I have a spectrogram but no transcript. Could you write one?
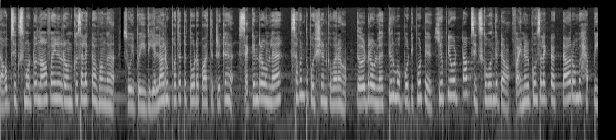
டாப் சிக்ஸ் மட்டும் தான் ஃபைனல் ரவுண்டுக்கு செலக்ட் ஆவாங்க. ஸோ இப்போ இது எல்லாரும் பதட்டத்தோட பார்த்துட்டு இருக்க. செகண்ட் ரவுண்டில் செவன்த் பொசிஷனுக்கு வரான். தேர்ட் ரவுண்டில் திரும்ப போட்டி போட்டு எப்படியோ டாப் சிக்ஸ்க்கு வந்துட்டான். ஃபைனலுக்கும் செலக்ட் ஆகிட்டா ரொம்ப ஹாப்பி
